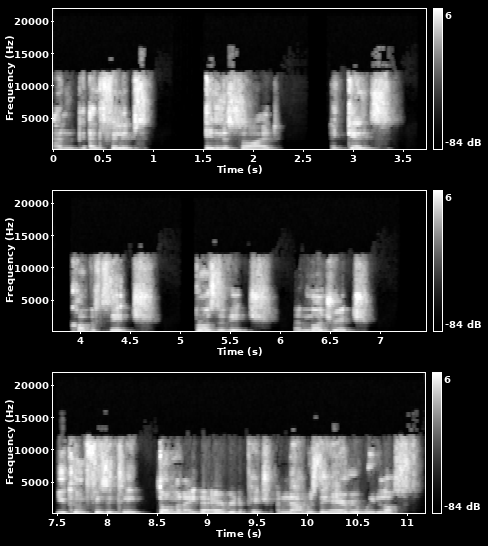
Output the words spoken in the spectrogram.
and and Phillips in the side against Kovacic, Brozovic, and Modric, you can physically dominate that area of the pitch. And that was the area we lost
